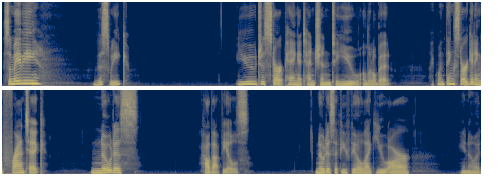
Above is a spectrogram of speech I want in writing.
So maybe this week, you just start paying attention to you a little bit. Like when things start getting frantic, notice how that feels. Notice if you feel like you are, you know, a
